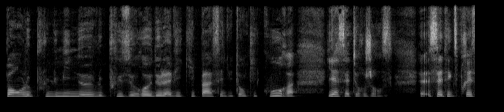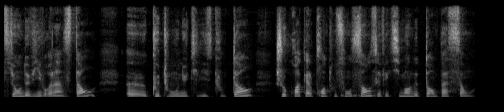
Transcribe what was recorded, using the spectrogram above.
pan le plus lumineux, le plus heureux de la vie qui passe et du temps qui court, il y a cette urgence. Euh, Cette expression de vivre l'instant, euh, que tout le monde utilise tout le temps, je crois qu'elle prend tout son sens, effectivement, le temps passant.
